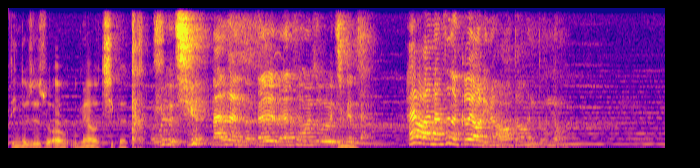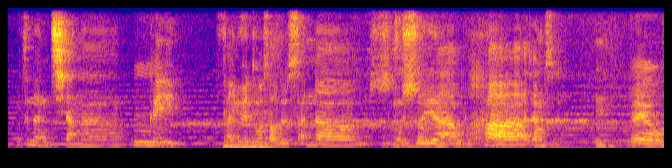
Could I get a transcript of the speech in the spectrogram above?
顶多就是说哦，我们要有七个胆。我们有七个男人的，男人男生会说我有七个胆。还有啊，男生的歌谣里面好像都有很多那种，我真的很强啊，我可以翻越多少的山啊，什么水啊，我不怕啊，这样子。嗯，对哦。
